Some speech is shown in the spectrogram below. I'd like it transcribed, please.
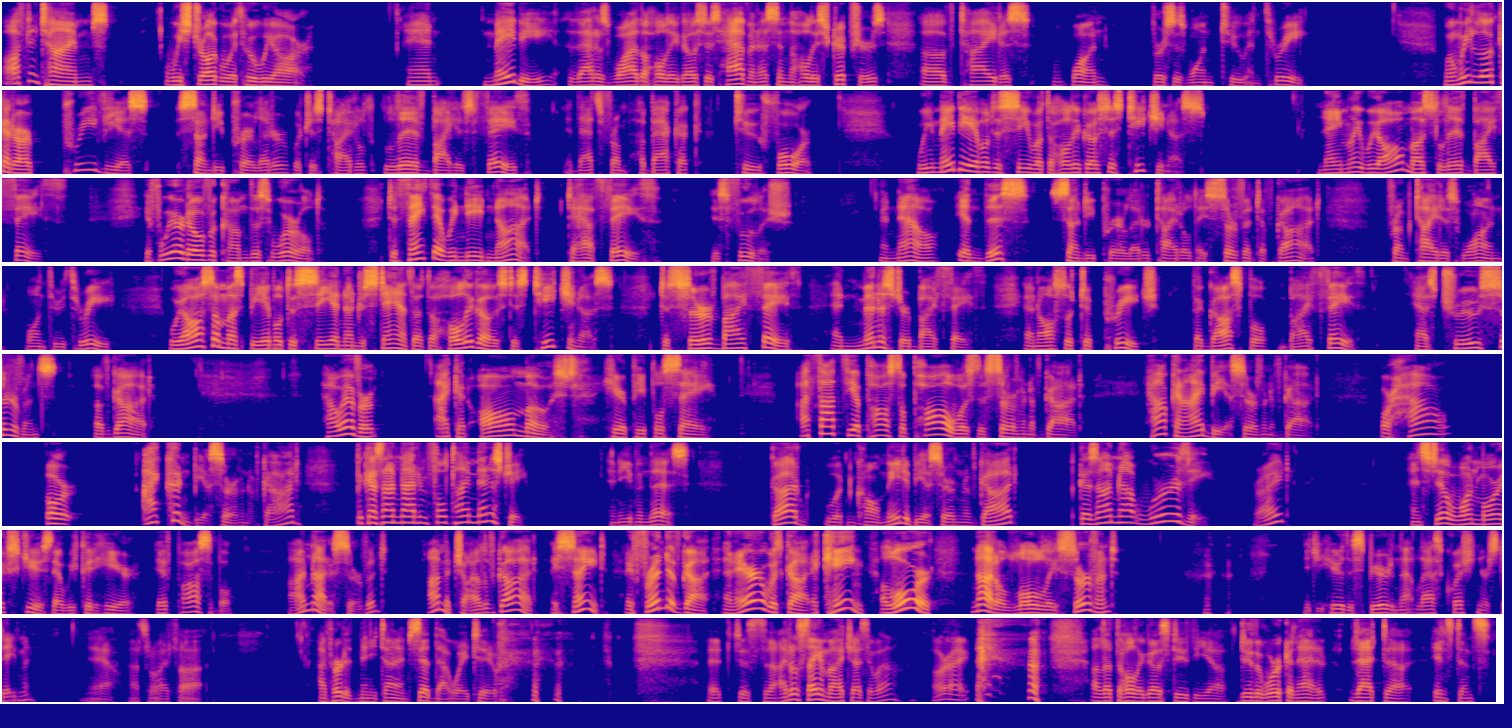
Oftentimes, we struggle with who we are. And maybe that is why the Holy Ghost is having us in the Holy Scriptures of Titus 1, verses 1, 2, and 3. When we look at our previous Sunday prayer letter, which is titled Live by His Faith, that's from Habakkuk 2 4, we may be able to see what the Holy Ghost is teaching us. Namely, we all must live by faith if we are to overcome this world. To think that we need not to have faith is foolish. And now, in this Sunday prayer letter titled A Servant of God, from Titus 1 1 through 3, we also must be able to see and understand that the Holy Ghost is teaching us to serve by faith and minister by faith, and also to preach the gospel by faith as true servants of God. However, I could almost hear people say, I thought the Apostle Paul was the servant of God. How can I be a servant of God? Or how, or I couldn't be a servant of God because I'm not in full time ministry. And even this, God wouldn't call me to be a servant of God because I'm not worthy, right? And still, one more excuse that we could hear, if possible I'm not a servant, I'm a child of God, a saint, a friend of God, an heir with God, a king, a lord, not a lowly servant. Did you hear the spirit in that last question or statement? Yeah, that's what I thought. I've heard it many times said that way too. it just uh, I don't say much. I say, well, all right. I'll let the Holy Ghost do the uh, do the work in that that uh, instance.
